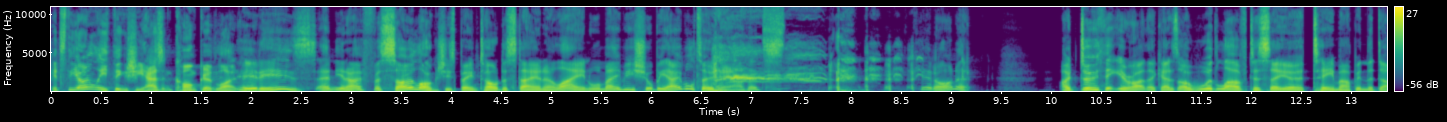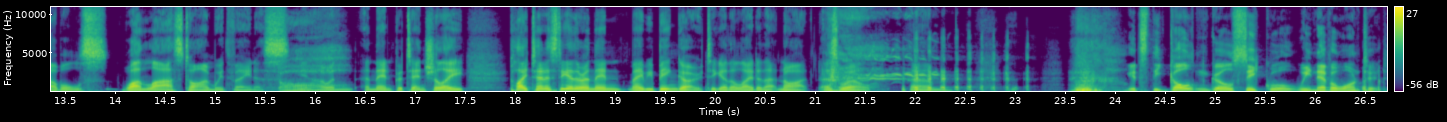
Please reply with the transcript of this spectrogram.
It's the only thing she hasn't conquered, Lightning. It is. And, you know, for so long she's been told to stay in her lane. Well, maybe she'll be able to now. That's. Get on it. I do think you're right, though, Catters. I would love to see her team up in the doubles one last time with Venus, you know, and, and then potentially play tennis together and then maybe bingo together later that night as well. Um, It's the Golden Girl sequel we never wanted.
